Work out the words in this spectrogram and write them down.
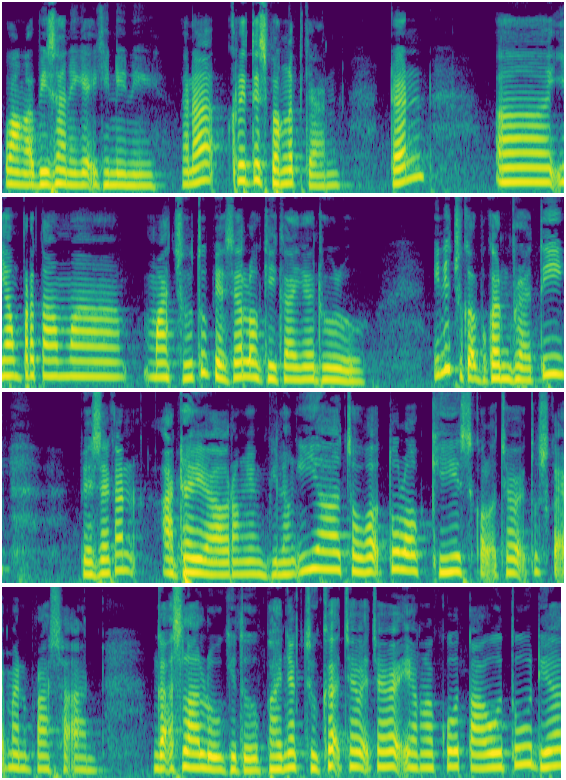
Wah nggak bisa nih kayak gini nih. Karena kritis banget kan? Dan uh, yang pertama maju tuh biasanya logikanya dulu. Ini juga bukan berarti biasanya kan ada ya orang yang bilang iya cowok tuh logis kalau cewek tuh suka main perasaan nggak selalu gitu. Banyak juga cewek-cewek yang aku tahu tuh dia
